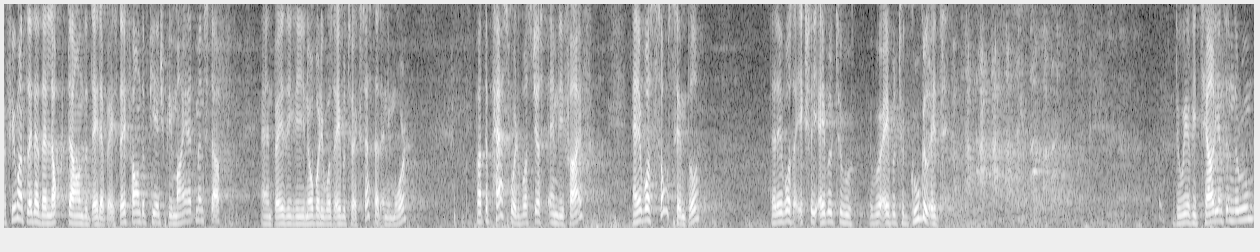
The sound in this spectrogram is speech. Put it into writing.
a few months later, they locked down the database. They found the PHP MyAdmin stuff, and basically nobody was able to access that anymore. But the password was just MD5, and it was so simple that it was actually able to, we were able to Google it. Do we have Italians in the room?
